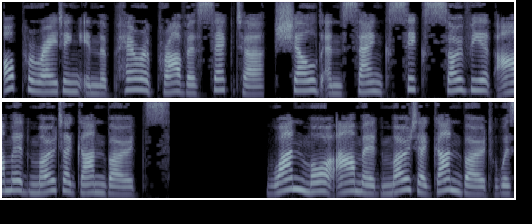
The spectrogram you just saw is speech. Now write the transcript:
operating in the Periprava sector, shelled and sank six Soviet armoured motor gunboats. One more armoured motor gunboat was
